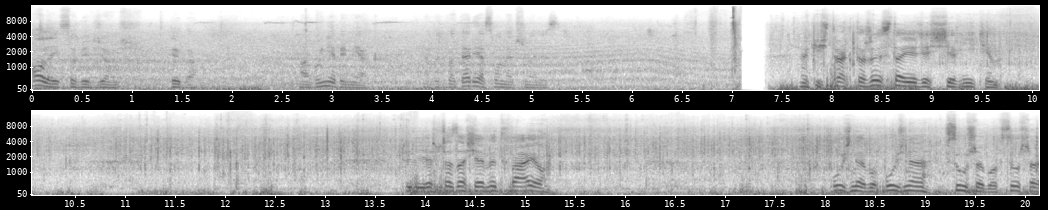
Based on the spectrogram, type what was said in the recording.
olej sobie wziąć chyba. Albo nie wiem jak. Nawet bateria słoneczna jest. Jakiś traktorzysta jedzie z siewnikiem. Czyli jeszcze zasiewy trwają. Późne, bo późne, w susze, bo w susze,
